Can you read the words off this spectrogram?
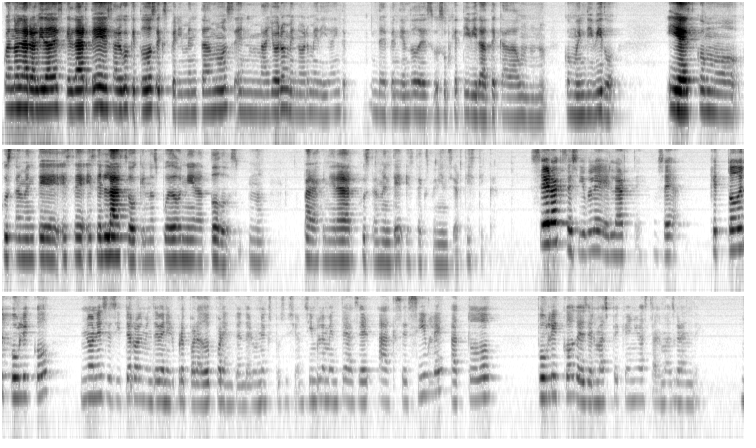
Cuando la realidad es que el arte es algo que todos experimentamos en mayor o menor medida, dependiendo de su subjetividad de cada uno, ¿no? Como individuo. Y es como justamente ese, ese lazo que nos puede unir a todos, ¿no? Para generar justamente esta experiencia artística. Ser accesible el arte, o sea, que todo el público no necesite realmente venir preparado para entender una exposición, simplemente hacer accesible a todo público, desde el más pequeño hasta el más grande.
